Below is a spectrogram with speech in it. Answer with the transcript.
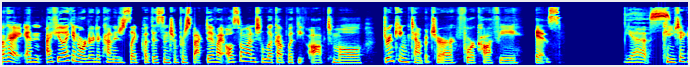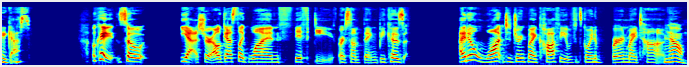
Okay. And I feel like in order to kind of just like put this into perspective, I also wanted to look up what the optimal drinking temperature for coffee is. Yes. Can you take a guess? Okay. So, yeah, sure. I'll guess like 150 or something because I don't want to drink my coffee if it's going to burn my tongue. No,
